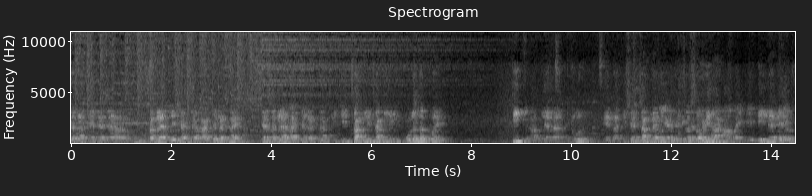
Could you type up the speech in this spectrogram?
जगातल्या ज्या ज्या सगळ्या देशाच्या राज्यघटना आहेत त्या सगळ्या राज्यघटनांची जी चांगली चांगली मूलतत्व आहे ती आपल्याला घेऊन एक अतिशय चांगल्या पद्धतीचं संविधान गेलं.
